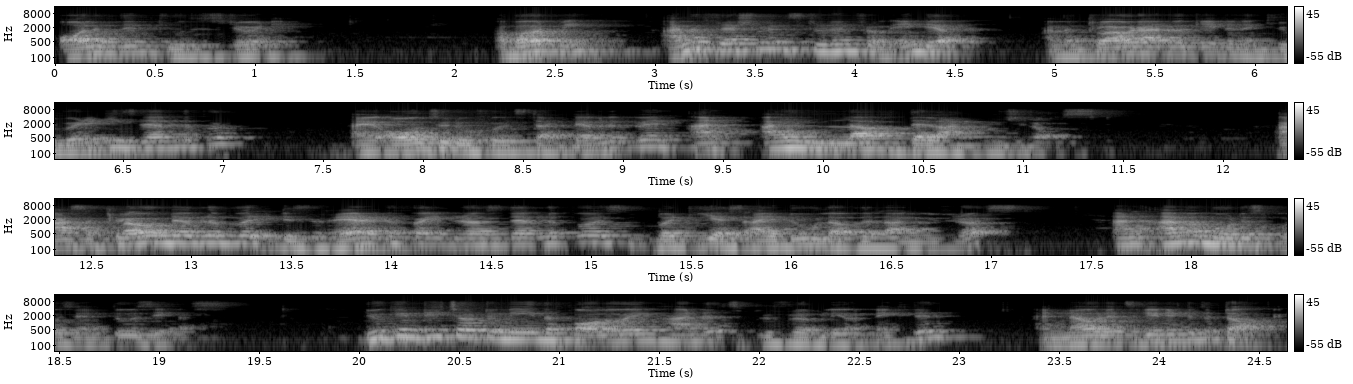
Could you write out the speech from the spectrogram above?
all of them through this journey. About me, I'm a freshman student from India. I'm a cloud advocate and a Kubernetes developer. I also do full stack development and I love the language Rust. As a cloud developer, it is rare to find Rust developers, but yes, I do love the language Rust and I'm a motorsports enthusiast. You can reach out to me in the following handles, preferably on LinkedIn. And now let's get into the topic.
